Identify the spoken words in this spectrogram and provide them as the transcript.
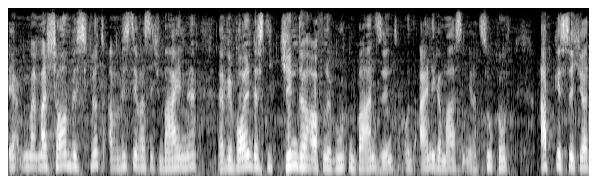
Ja, mal, mal schauen, wie es wird, aber wisst ihr, was ich meine? Ja, wir wollen, dass die Kinder auf einer guten Bahn sind und einigermaßen ihre Zukunft abgesichert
